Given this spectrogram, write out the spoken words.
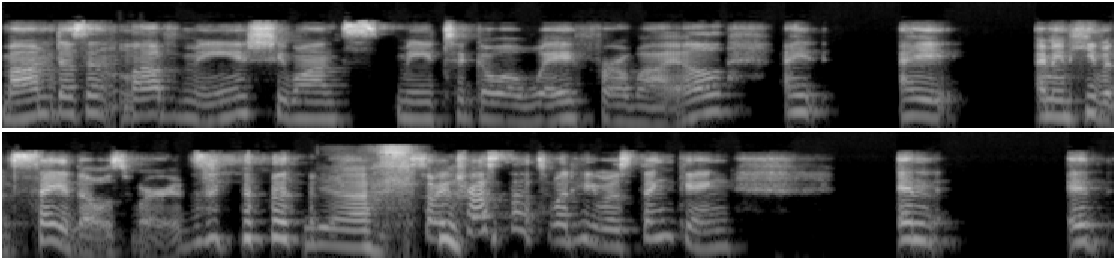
mom doesn't love me. She wants me to go away for a while. I I I mean he would say those words. Yeah. so I trust that's what he was thinking. And it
